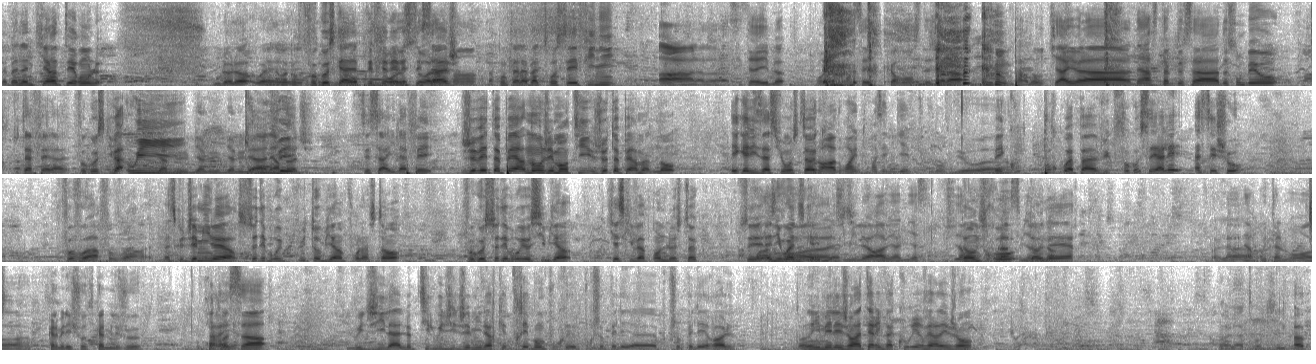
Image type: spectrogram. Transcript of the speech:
La banane qui interrompt le. Ouh là là, ouais. Attention, Phogos qui a préféré rester la sage. Par contre là la back throw c'est fini. Ah là là, c'est terrible. Pour le français qui commence déjà là, Pardon. qui arrive à la dernière stock de, sa, de son BO. Tout à fait là. Phogos qui va. Oui Bien vu, bien vu, bien lu Trouvé. dodge. C'est ça, il a fait je vais te perdre, non j'ai menti, je te perds maintenant. Égalisation au stock. On aura droit à une troisième game du coup dans ce euh, Mais écoute, pourquoi pas, vu que Phogos est allé assez chaud. Faut voir, faut voir. Parce que Jay Miller se débrouille plutôt bien pour l'instant. Phogos se débrouille aussi bien. Qui est-ce qui va prendre le stock C'est pour anyone's game euh, là. Jim Miller a, mis assez Down de throw, c'est down air. Il a Voilà. brutalement euh, calmer les choses, calmer le jeu. Prends-toi ça. Luigi, là, le petit Luigi Jay Miller qui est très bon pour, pour, choper, les, euh, pour choper les rolls. Quand il met les gens à terre, il va courir vers les gens. Voilà, tranquille, hop.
